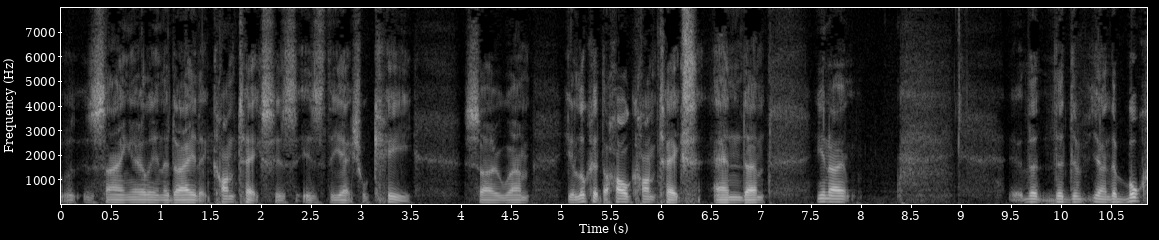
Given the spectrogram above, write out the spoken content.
was saying earlier in the day, that context is is the actual key. So um, you look at the whole context, and um, you know the the you know the book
